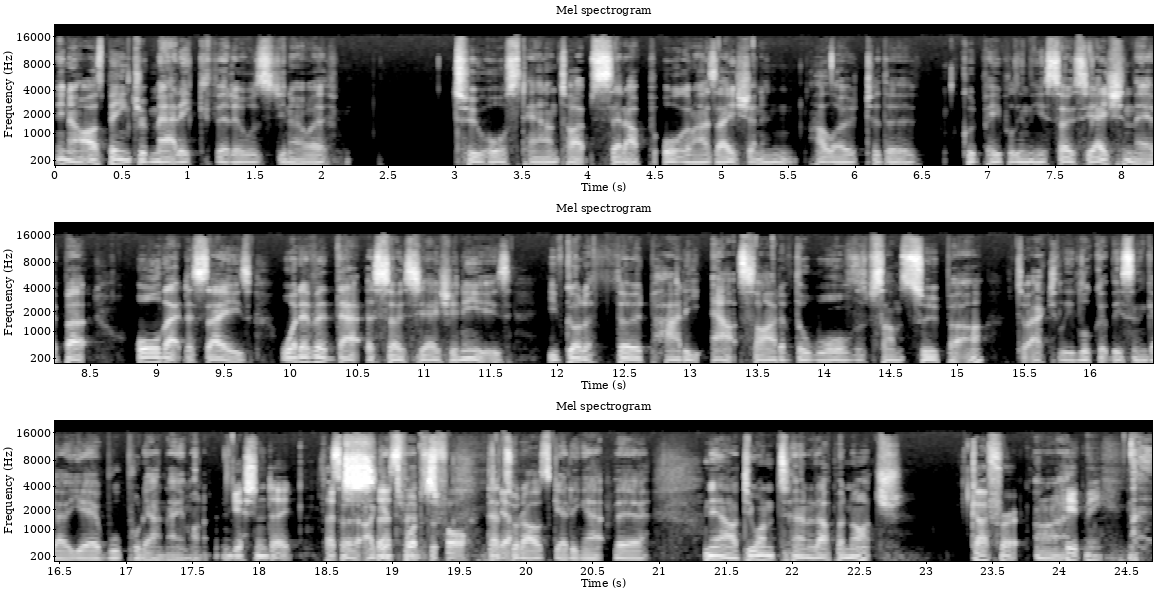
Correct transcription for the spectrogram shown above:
you know I was being dramatic that it was you know a two horse town type setup organization, and hello to the good people in the association there. But all that to say is, whatever that association is, you've got a third party outside of the walls of Sun Super to actually look at this and go, yeah, we'll put our name on it. Yes, indeed. That's, So I that's guess what it's for. That's what I was getting at there. Now, do you want to turn it up a notch? Go for it. All right. Hit me.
